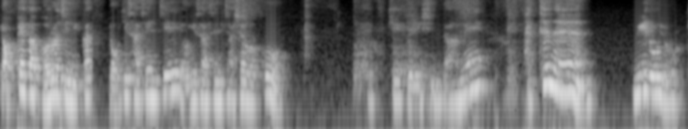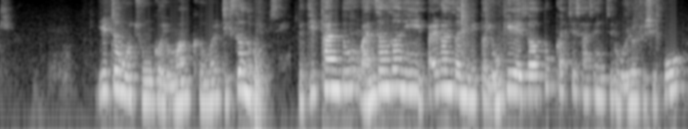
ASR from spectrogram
옆에가 벌어지니까 여기 4cm, 여기 4cm 하셔갖고 이렇게 그리신 다음에 다트는 위로 이렇게 1.5 준 거 요만큼을 직선으로 올리세요. 뒷판도 완성선이 빨간 선이니까 여기에서 똑같이 4cm로 올려주시고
